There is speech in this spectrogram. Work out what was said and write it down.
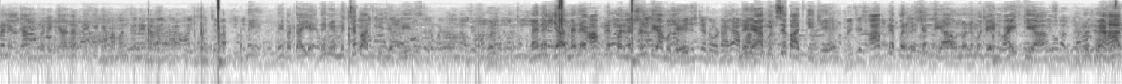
मैंने क्या मैंने क्या गलती की कि मैं मंदिर नहीं बनाऊँगा नहीं बताइए। नहीं नहीं मुझसे बात कीजिए प्लीज़ मैंने क्या मैंने आपने परमिशन दिया मुझे। रजिस्टर्ड नहीं आप मुझसे बात कीजिए। आपने परमिशन दिया उन्होंने मुझे इनवाइट किया। मैं हाथ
